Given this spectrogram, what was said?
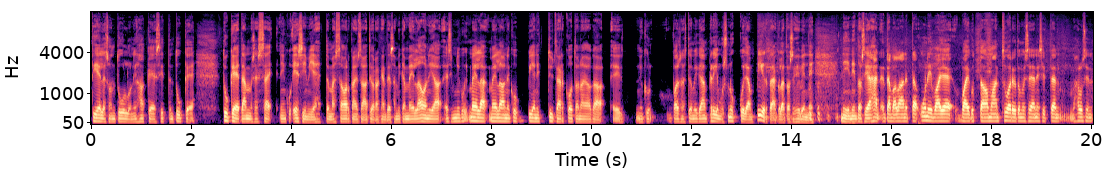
tielle on tullut, niin hakea sitten tukea, tukea tämmöisessä niin kuin esimiehettömässä organisaatiorakenteessa, mikä meillä on. Ja esim. Niin kuin meillä, meillä on niin kuin pieni tytär kotona, joka ei niin kuin varsinaisesti ole mikään primus nukkuja, piirtää kyllä tosi hyvin, niin, niin, niin tosiaan hän tavallaan, että univaje vaikuttaa omaan suoriutumiseen, niin sitten halusin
